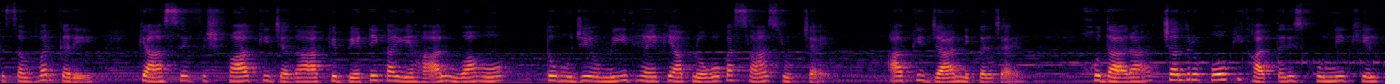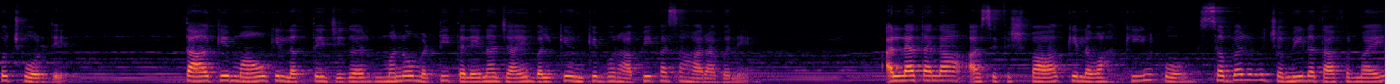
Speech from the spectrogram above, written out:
तस्वर करें कि आसिफ इशफाक की जगह आपके बेटे का ये हाल हुआ हो तो मुझे उम्मीद है कि आप लोगों का सांस रुक जाए, आपकी जान निकल जाए। खुदारा चंद्रपो की खातर इस खूनी खेल को छोड़ दे। ताकि माओ के लगते जिगर, मनो मट्टी तले ना जाए, बल्कि उनके बुढ़ापे का सहारा बने। अल्लाह ताला आसिफ इशफाक के लवाहकीन को सब्र व जमील अता फरमाए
